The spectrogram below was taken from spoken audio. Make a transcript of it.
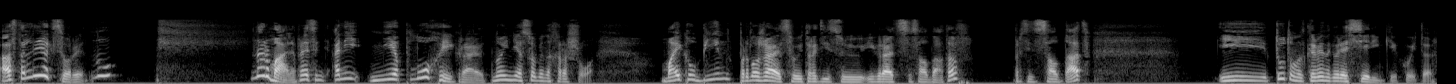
А остальные актеры, ну, нормально. Понимаете, они неплохо играют, но и не особенно хорошо. Майкл Бин продолжает свою традицию играть со солдатов, простите, солдат. И тут он, откровенно говоря, серенький какой-то.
